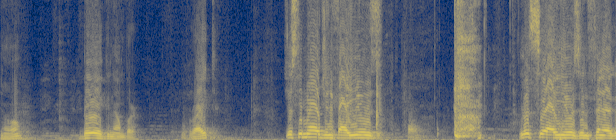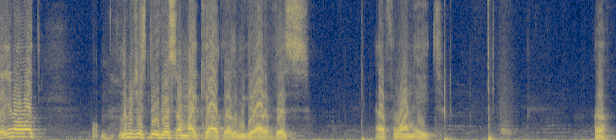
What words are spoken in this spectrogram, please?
No? Big number, right? Just imagine if I use, let's say I use infinity, I go, you know what? Let me just do this on my calculator, let me get out of this. F1, 8. Oh,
